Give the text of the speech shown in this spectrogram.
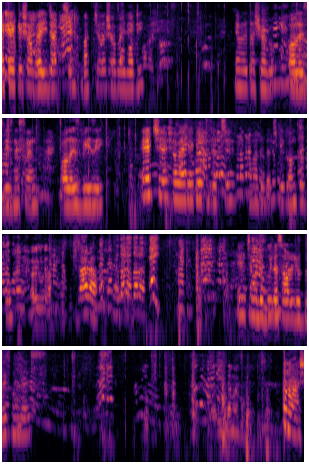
একে একে সবাই যাচ্ছে বাচ্চারা সবাই রেডি বিজি সবাই আমাদের। নাশ।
